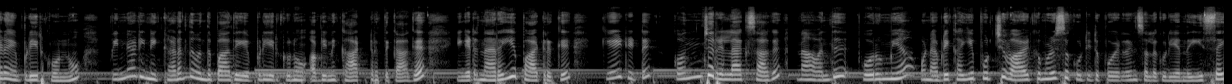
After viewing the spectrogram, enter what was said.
இடம் எப்படி இருக்கணும் பின்னாடி நீ கடந்து வந்த பாதை எப்படி இருக்கணும் அப்படின்னு காட்டுறதுக்காக என்கிட்ட நிறைய பாட்டு இருக்குது கேட்டுட்டு கொஞ்சம் ரிலாக்ஸ் ஆகு. நான் வந்து பொறுமையாக உன்னை அப்படியே கையை பிடிச்சி வாழ்க்கை முழுசு கூட்டிகிட்டு போயிடுறேன்னு சொல்லக்கூடிய அந்த இசை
